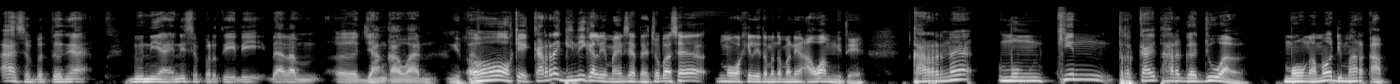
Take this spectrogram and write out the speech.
ah sebetulnya dunia ini seperti di dalam eh, jangkauan gitu Oh oke, karena gini kali mindsetnya. Coba saya mewakili teman-teman yang awam gitu ya. Karena mungkin terkait harga jual, mau nggak mau di markup.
